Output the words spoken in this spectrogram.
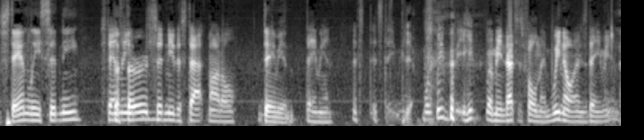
Stanley, Sydney, Stanley, third? Sydney, the stat model, Damien. Damien. It's it's Damien. Yeah. Well, we, he, I mean, that's his full name. We know him as Damien.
